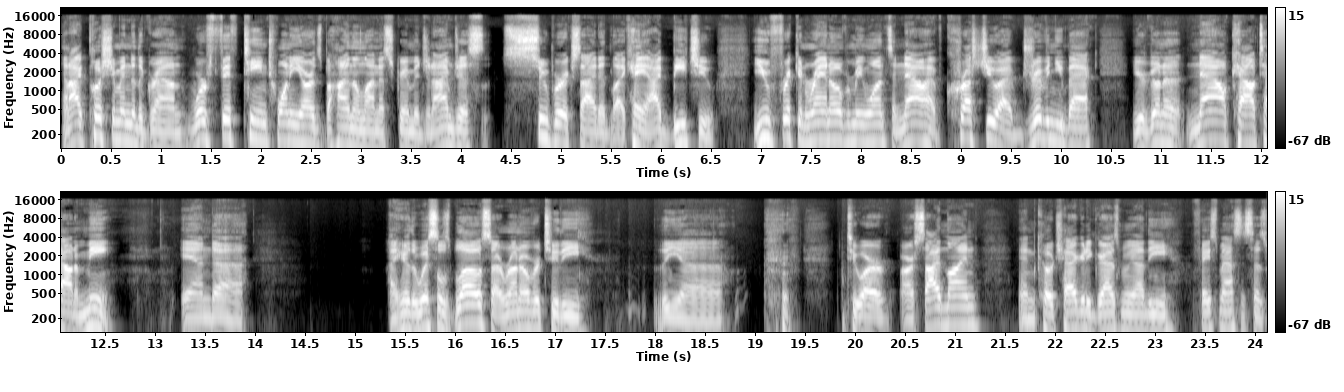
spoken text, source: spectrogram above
and I push him into the ground. We're 15, 20 yards behind the line of scrimmage, and I'm just super excited like, hey, I beat you. You freaking ran over me once, and now I've crushed you. I've driven you back. You're going to now kowtow to me. And uh, I hear the whistles blow, so I run over to the the uh, to our our sideline, and Coach Haggerty grabs me by the face mask and says,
